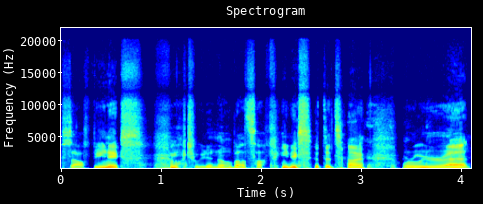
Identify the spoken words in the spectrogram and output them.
South Phoenix, which we didn't know about South Phoenix at the time where we were at.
